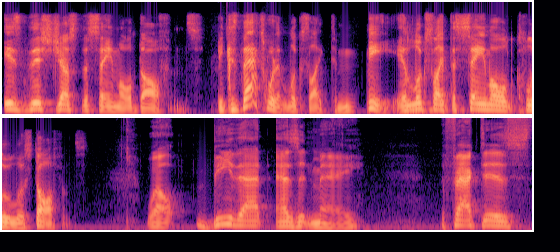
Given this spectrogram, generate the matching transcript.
is this just the same old Dolphins? Because that's what it looks like to me. It looks like the same old clueless Dolphins. Well, be that as it may, the fact is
